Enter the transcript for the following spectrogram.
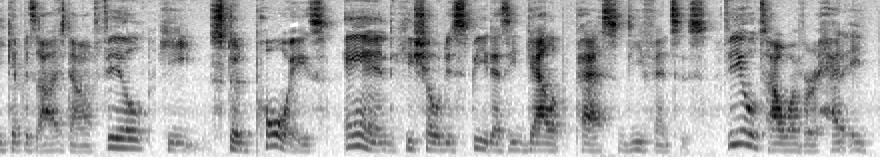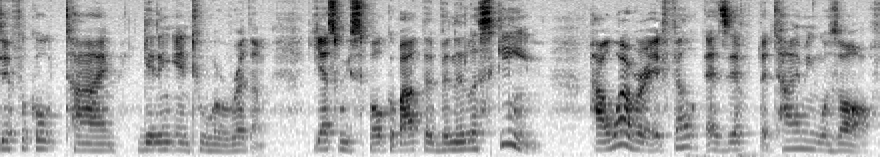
He kept his eyes downfield. He stood poised and he showed his speed as he galloped past defenses. Fields, however, had a difficult time getting into a rhythm. Yes, we spoke about the vanilla scheme. However, it felt as if the timing was off.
